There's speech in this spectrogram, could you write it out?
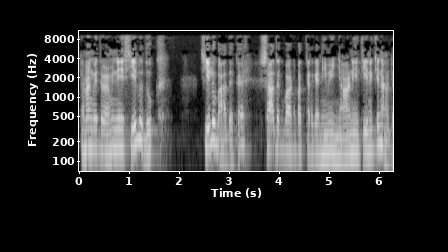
Taman වෙත පැමිණේ සියලු දුක්, සියලු බාධක සාධක බවට පත් කර ගැනීම ඥානයේ තියෙන කෙනාට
